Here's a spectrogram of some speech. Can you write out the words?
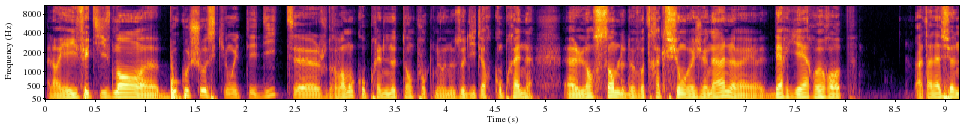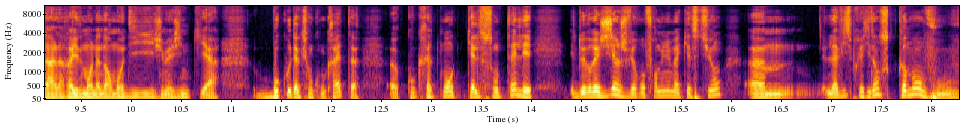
Alors il y a effectivement euh, beaucoup de choses qui ont été dites, euh, je voudrais vraiment qu'on prenne le temps pour que nos, auditeurs comprennent euh, l'ensemble de votre action régionale derrière Europe, international, rayonnement de la Normandie, j'imagine qu'il y a beaucoup d'actions concrètes. Euh, concrètement, quelles sont-elles et, devrais-je dire, je vais reformuler ma question, euh, la vice-présidence, comment vous,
